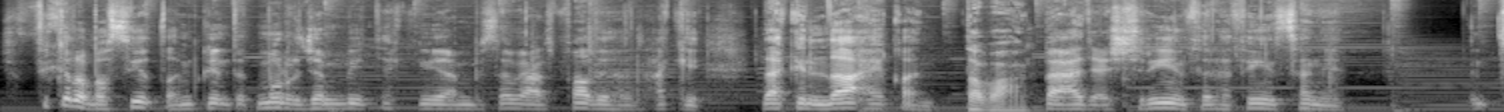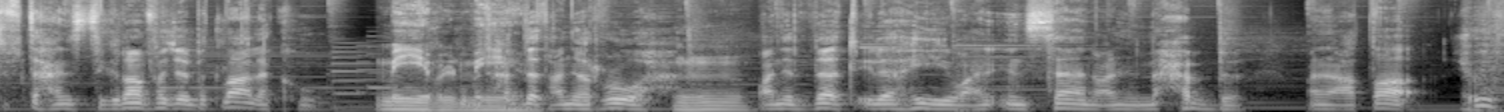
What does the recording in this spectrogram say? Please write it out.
شوف فكرة بسيطة يمكن أنت تمر جنبي تحكي عم بسوي على الفاضي هذا الحكي لكن لاحقا طبعا. بعد 20 30 سنة أنت تفتح إنستغرام فجأة بيطلع لك هو. 100% يتحدث عن الروح مم. وعن الذات الإلهية وعن الإنسان وعن المحبة وعن العطاء. شوف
